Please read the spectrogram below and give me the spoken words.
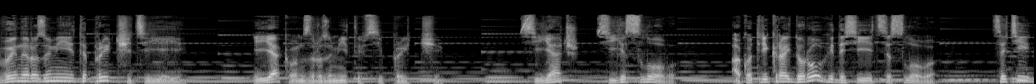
Ви не розумієте притчі цієї, і як вам зрозуміти всі притчі? Сіяч сіє слово, а котрі край дороги, де сіється слово, це ті,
